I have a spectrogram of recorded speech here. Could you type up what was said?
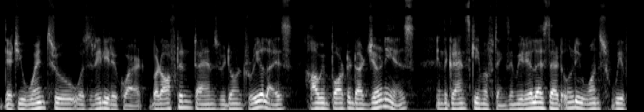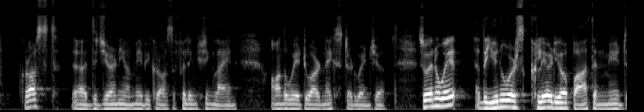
that you went through was really required. But oftentimes we don't realize how important our journey is in the grand scheme of things. And we realize that only once we've crossed uh, the journey or maybe crossed the finishing line on the way to our next adventure. So in a way, the universe cleared your path and made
